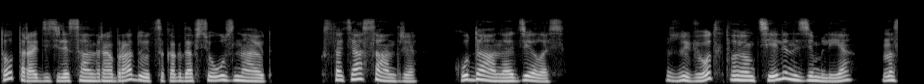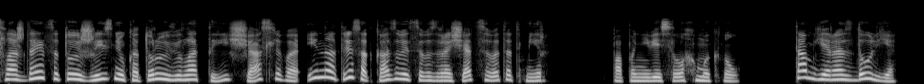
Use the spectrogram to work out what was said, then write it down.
То-то родители Сандры обрадуются, когда все узнают. Кстати, о Сандре. Куда она делась? Живет в твоем теле на земле, наслаждается той жизнью, которую вела ты, счастлива, и наотрез отказывается возвращаться в этот мир. Папа невесело хмыкнул. Там ей раздолье.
